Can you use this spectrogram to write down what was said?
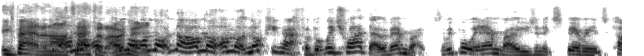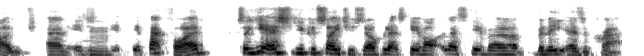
He's better than no, Arteta, not, though, I'm not, I'm not, no, I'm not. I'm not knocking Rafa, but we tried that with Emery. So we brought in Emery, who's an experienced coach, and it just, mm. it, it, backfired. So yes, you could say to yourself, "Let's give let's give uh, Benitez a crack."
